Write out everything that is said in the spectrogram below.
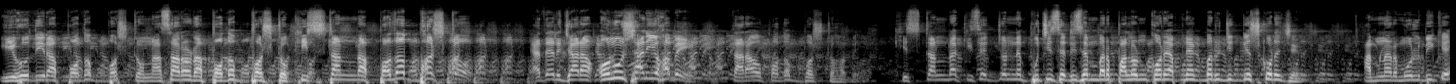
ইহুদিরা পদভ্রষ্ট, নাসাররা পদভ্রষ্ট, খ্রিস্টানরা পদভ্রষ্ট। এদের যারা অনুসারী হবে, তারাও পদভ্রষ্ট হবে। খ্রিস্টানরা কিসের জন্য পঁচিশে ডিসেম্বর পালন করে, আপনি একবারও জিজ্ঞেস করেছেন? আপনার মৌলবীকে?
